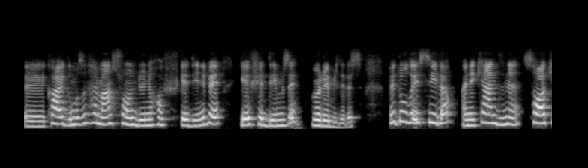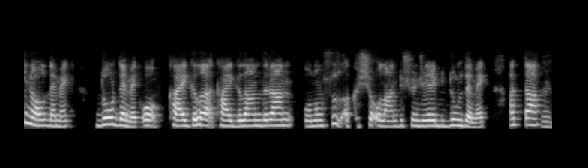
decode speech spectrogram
e, kaygımızın hemen söndüğünü, hafiflediğini ve gevşediğimizi görebiliriz. Ve dolayısıyla hani kendine sakin ol demek, dur demek, o kaygıla kaygılandıran, olumsuz akışı olan düşüncelere bir dur demek. Hatta Hı hı.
